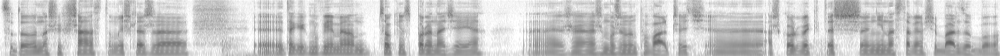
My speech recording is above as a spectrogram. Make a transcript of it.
co do naszych szans, to myślę, że tak jak mówiłem, ja mam całkiem spore nadzieje. E, że, że możemy powalczyć, e, aczkolwiek też nie nastawiam się bardzo, bo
